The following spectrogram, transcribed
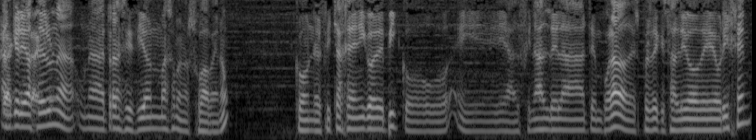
han querido hacer una, una transición más o menos suave, ¿no? Con el fichaje de Nico de Pico eh, al final de la temporada, después de que salió de Origen,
